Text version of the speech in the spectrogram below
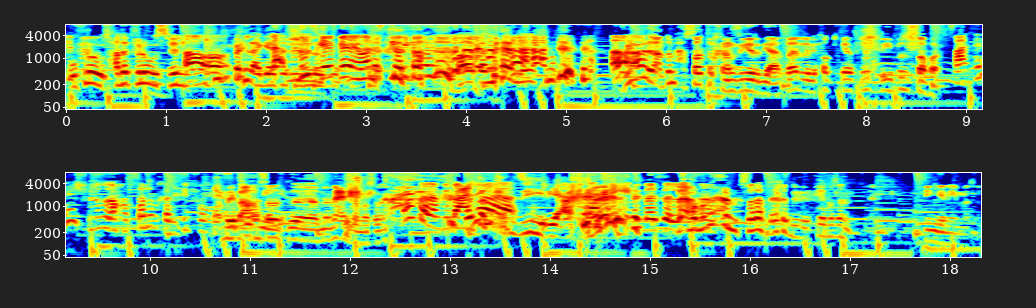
دي وفلوس حاطط فلوس في آه، آه. في الأجازة. لا فلوس جايب بيها ولا sticky note آه تمام. ماشي. آه. مين اللي عندهم حصالة الخنزير دي؟ عارفة اللي بيحطوا فيها فلوس دي فلوس السفر. ما عندناش فلوس أنا حصالة خنزير في مصر. بيبقى خنزير حصالة آه، معده مثلا. مثلا بيبقى عليها خنزير يعني. خفيف مثلا. لا هم إحنا بنكسرها في الآخر بيبقى فيها مثلا يعني 200 جنيه مثلا.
